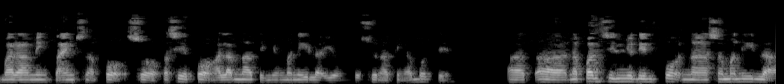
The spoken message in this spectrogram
Maraming times na po. So kasi po, ang alam natin, yung Manila yung gusto nating abutin. At uh, napansin nyo din po na sa Manila,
